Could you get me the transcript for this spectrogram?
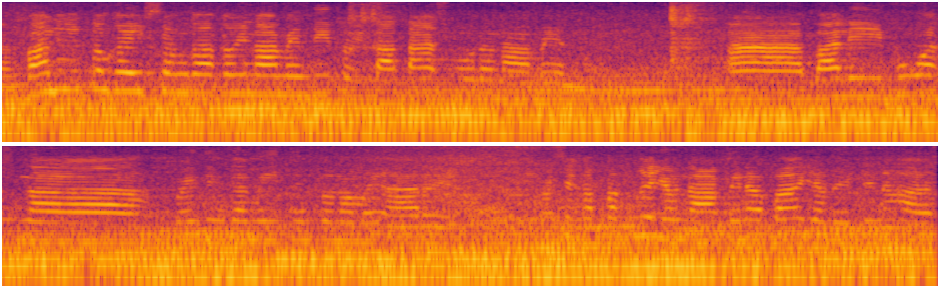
Yan, bali ito guys, ang gagawin namin dito, itataas muna namin. Ah, bali bukas na pwedeng gamitin to ng may-ari. Kasi kapag ngayon na binabayan, may tinaas,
